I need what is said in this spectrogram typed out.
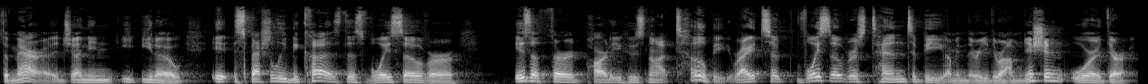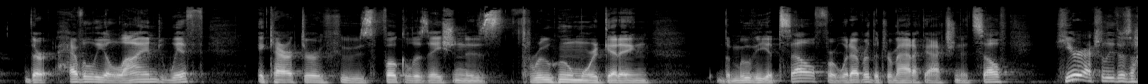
the marriage. I mean, you know, it, especially because this voiceover is a third party who's not Toby, right? So voiceovers tend to be, I mean, they're either omniscient or they're they're heavily aligned with a character whose focalization is through whom we're getting the movie itself or whatever the dramatic action itself. Here, actually, there's a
